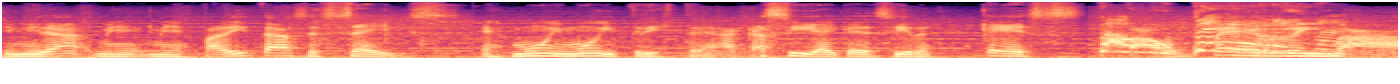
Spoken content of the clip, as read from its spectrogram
y mirá, mi, mi espadita hace 6. Es muy, muy triste. Acá sí hay que decir, es paupérrima.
